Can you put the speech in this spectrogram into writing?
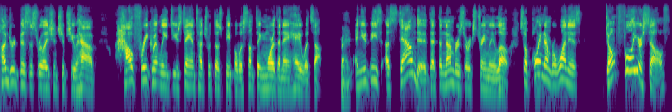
100 business relationships you have, how frequently do you stay in touch with those people with something more than a hey, what's up? Right. And you'd be astounded that the numbers are extremely low. So, point number one is don't fool yourself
